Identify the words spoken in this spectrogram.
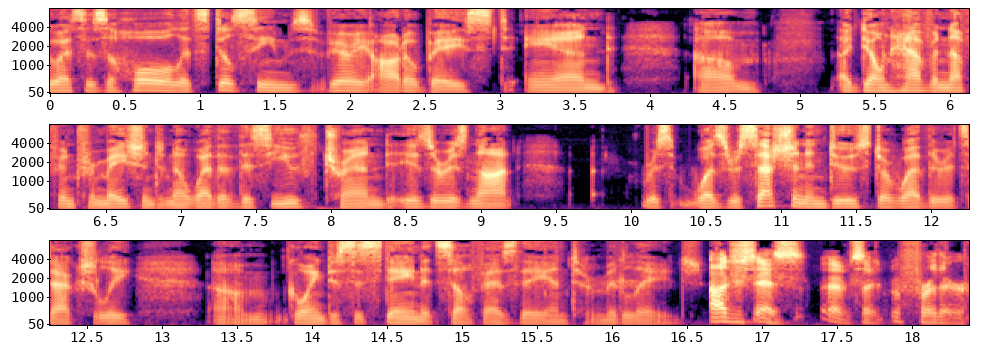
U.S. as a whole, it still seems very auto based and. Um, I don't have enough information to know whether this youth trend is or is not was recession induced or whether it's actually um, going to sustain itself as they enter middle age. I'll just as, further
